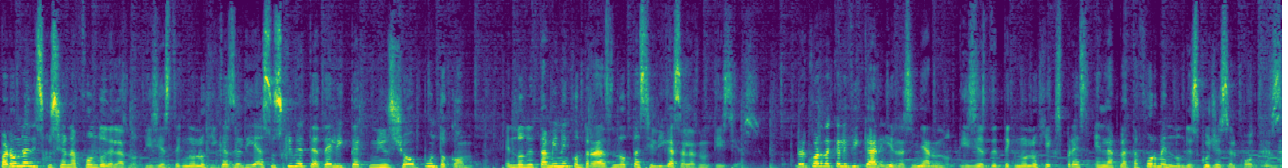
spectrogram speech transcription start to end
Para una discusión a fondo de las noticias tecnológicas del día, suscríbete a dailytechnewsshow.com, en donde también encontrarás notas y ligas a las noticias. Recuerda calificar y reseñar Noticias de Tecnología Express en la plataforma en donde escuches el podcast.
